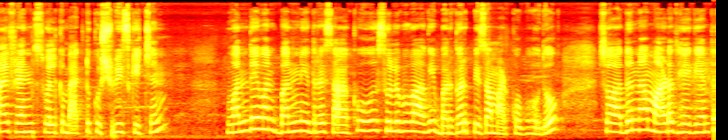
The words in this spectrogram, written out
Hi friends welcome back to Khushwee's kitchen ಒಂದೇ ಒಂದು ಬನ್ ಇದ್ದರೆ ಸಾಕು, ಸುಲಭವಾಗಿ ಬರ್ಗರ್ ಪಿಜ್ಜಾ ಮಾಡ್ಕೋಬಹುದು. ಸೊ ಅದನ್ನು ಮಾಡೋದು ಹೇಗೆ ಅಂತ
